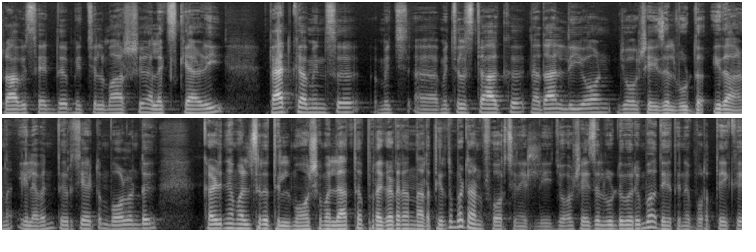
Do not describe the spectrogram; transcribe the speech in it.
Travis Head Mitchell Marsh Alex Carey Pat Cummins Mitch Mitchell Starc Nathan Lyon Josh Hazlewood ഇതാണ് ഇലവൻ തീർച്ചയായിട്ടും ബോളുണ്ട് കഴിഞ്ഞ മത്സരത്തിൽ മോശമല്ലാത്ത പ്രകടനം നടത്തിയിരുന്നു. ബട്ട് അൺഫോർച്ചുനേറ്റ്ലി ജോഷ് ഹേസൽവുഡ് വരുമ്പോൾ അദ്ദേഹത്തിന് പുറത്തേക്ക്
